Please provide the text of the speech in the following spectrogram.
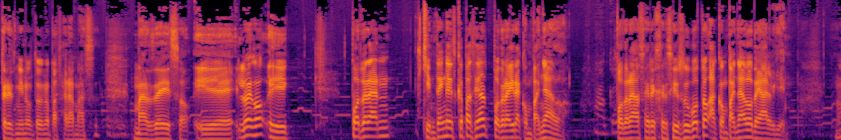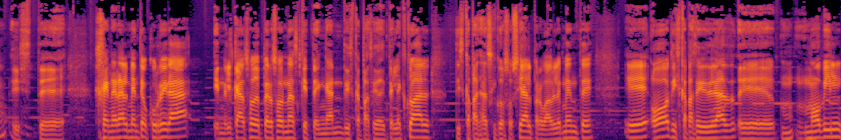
tres minutos, no pasará más, más de eso. Eh, luego, eh, podrán, quien tenga discapacidad podrá ir acompañado, podrá hacer ejercicio su voto acompañado de alguien. Este, generalmente ocurrirá en el caso de personas que tengan discapacidad intelectual, discapacidad psicosocial probablemente, eh, o discapacidad eh, móvil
